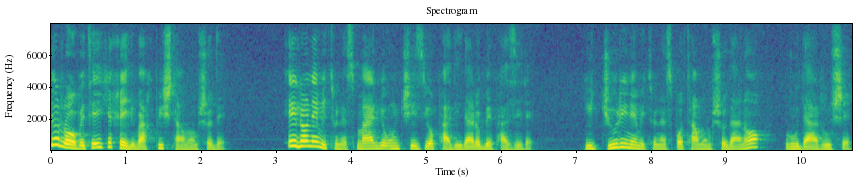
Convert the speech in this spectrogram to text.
یا رابطه ای که خیلی وقت پیش تمام شده. الا نمی‌تونست مرگ اون چیز یا پدیده رو بپذیره. هیچ جوری نمی‌تونست با تمام شدنا رو در روشه.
